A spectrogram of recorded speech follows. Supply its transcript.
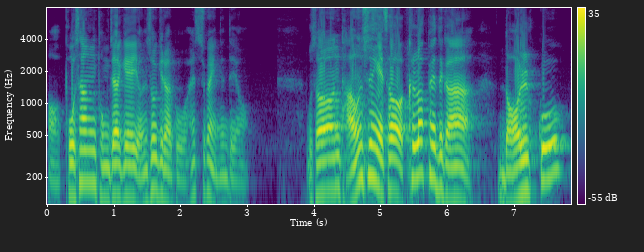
어, 보상 동작의 연속이라고 할 수가 있는데요. 우선 다운스윙에서 클럽 헤드가 넓고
